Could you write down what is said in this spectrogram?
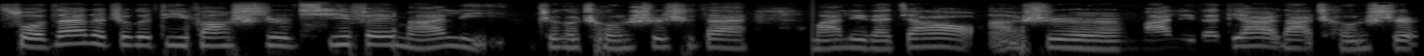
所在的这个地方是西非马里，这个城市是在马里的加奥啊，是马里的第二大城市。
